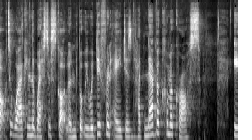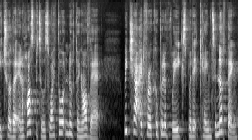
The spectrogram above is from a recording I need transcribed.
doctor working in the west of Scotland, but we were different ages and had never come across each other in a hospital, so I thought nothing of it. We chatted for a couple of weeks, but it came to nothing.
